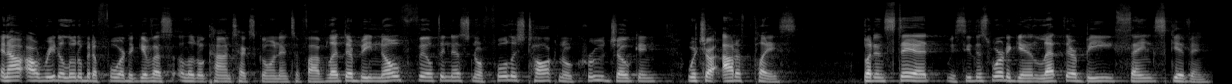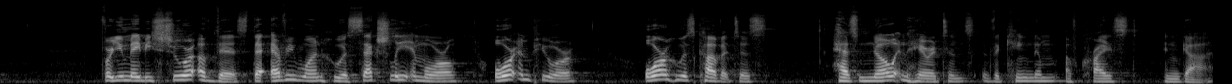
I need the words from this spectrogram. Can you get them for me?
And I'll, I'll, read a little bit of 4 to give us a little context going into 5. Let there be no filthiness, nor foolish talk, nor crude joking, which are out of place. But instead, we see this word again let there be thanksgiving. For you may be sure of this, that everyone who is sexually immoral or impure or who is covetous has no inheritance in the kingdom of Christ and God.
